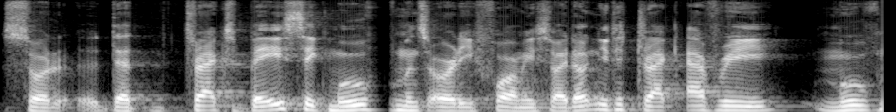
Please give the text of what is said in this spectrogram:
sort of that tracks basic movements already for me. So I don't need to track every move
